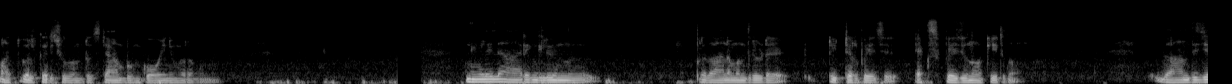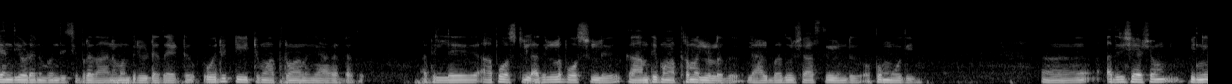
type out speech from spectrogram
മത്വൽക്കരിച്ചുകൊണ്ട് സ്റ്റാമ്പും കോയിനും ഇറങ്ങുന്നു. നിങ്ങളിൽ ആരെങ്കിലും ഇന്ന് പ്രധാനമന്ത്രിയുടെ ട്വിറ്റർ പേജ് എക്സ് പേജ് നോക്കിയിരുന്നു? ഗാന്ധി ജയന്തിയോടനുബന്ധിച്ച് പ്രധാനമന്ത്രിയുടേതായിട്ട് ഒരു ട്വീറ്റ് മാത്രമാണ് ഞാൻ കണ്ടത്. അതിൽ ആ പോസ്റ്റിൽ അതിലുള്ള പോസ്റ്റിൽ ഗാന്ധി മാത്രമല്ല ഉള്ളത്. ലാൽ ബഹദൂർ ശാസ്ത്രിയുണ്ട് ഒപ്പം മോദിയും. അതിനുശേഷം പിന്നെ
